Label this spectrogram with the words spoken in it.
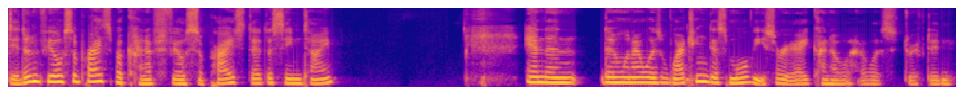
didn't feel surprised, but kind of feel surprised at the same time. And then, then when I was watching this movie, sorry, I kind of I was drifting,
